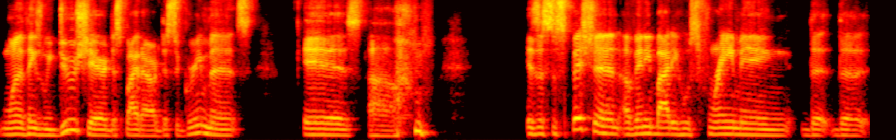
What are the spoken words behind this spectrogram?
one of the things we do share, despite our disagreements, is um, is a suspicion of anybody who's framing the the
